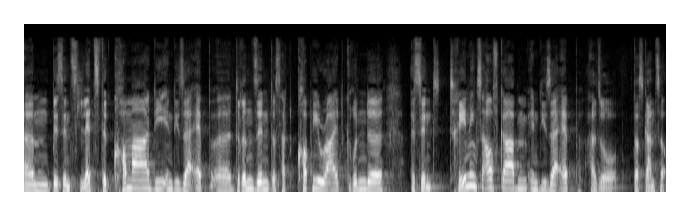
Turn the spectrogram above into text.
ähm, bis ins letzte Komma, die in dieser App äh, drin sind. Das hat Copyright-Gründe. Es sind Trainingsaufgaben in dieser App, also das Ganze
